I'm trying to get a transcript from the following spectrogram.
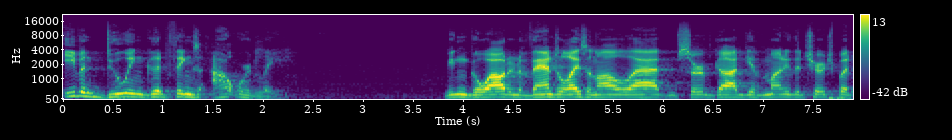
even doing good things outwardly. You can go out and evangelize and all that and serve God, give money to the church, but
